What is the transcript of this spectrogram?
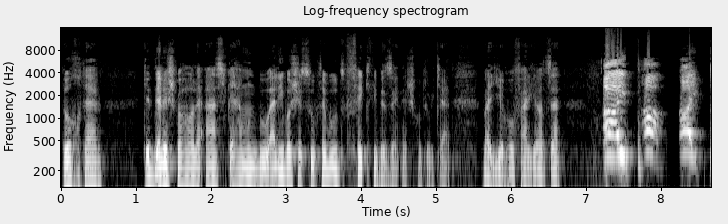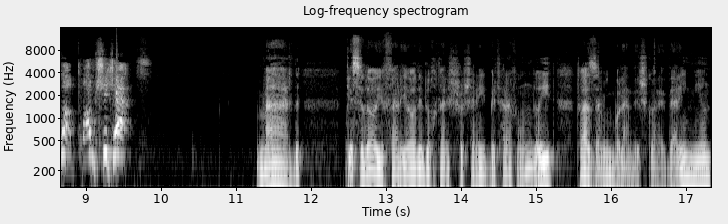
دختر که دلش به حال اسب که همون بو علی باشه سوخته بود فکری به ذهنش خطور کرد و یهو فریاد زد. آی پام آی پام پام شکست! مرد که صدای فریاد دخترش رو شنید به طرف اون دوید تا از زمین بلندش کنه. در این میون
